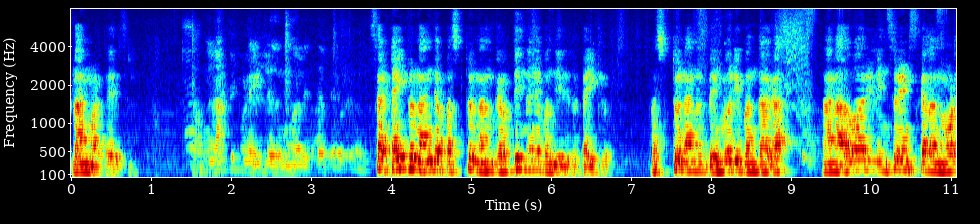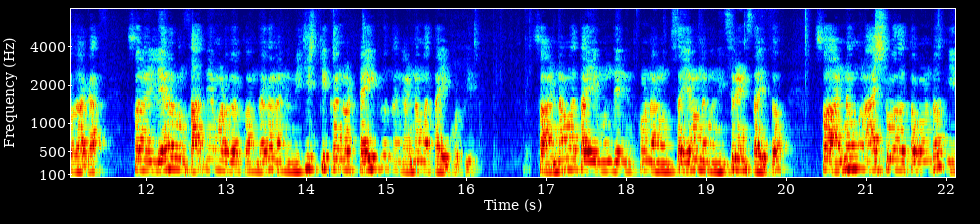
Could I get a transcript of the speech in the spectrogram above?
ಪ್ಲಾನ್ ಮಾಡ್ತಾ ಇದ್ದೀವಿ ಸರ್. ಸರ್ ಟೈಟ್ಲು ನಂದೇ ಫಸ್ಟ್ ನನ್ನ ಗರ್ಭದಿಂದನೇ ಬಂದಿದ್ದು ಟೈಟ್ಲು ಫಸ್ಟ್ ನಾನು ಬೆಂಗಳೂರಿಗೆ ಬಂದಾಗ, ನಾನು ಹಲವಾರು ಇಲ್ಲಿ ಇನ್ಸಿಡೆಂಟ್ಸ್ಗೆಲ್ಲ ನೋಡಿದಾಗ ಸೊ ನಾನು ಇಲ್ಲಿ ಏನಾದ್ರು ಒಂದು ಸಾಧನೆ ಮಾಡಬೇಕು ಅಂದಾಗ ನಾನು ಮಿಜಿಸ್ಟಿಕ್ ಅನ್ನೋ ಟೈಟ್ಲು ನಂಗೆ ಅಣ್ಣಮ್ಮ ತಾಯಿ ಕೊಟ್ಟಿದ್ರು. ಸೊ ಅಣ್ಣಮ್ಮ ತಾಯಿ ಮುಂದೆ ನಿಂತ್ಕೊಂಡು ನಾನು ಒಂದ್ಸ ಏನೋ ನಂಗೆ ಒಂದು ಇನ್ಸಿಡೆಂಟ್ಸ್ ಆಯಿತು. ಸೊ ಅಣ್ಣಮ್ಮನ ಆಶೀರ್ವಾದ ತಗೊಂಡು ಈ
